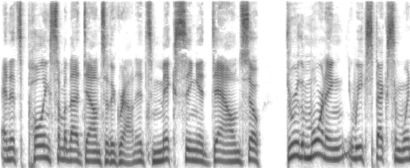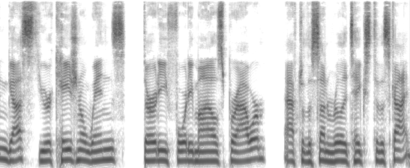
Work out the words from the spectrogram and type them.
And it's pulling some of that down to the ground. It's mixing it down. So through the morning, we expect some wind gusts, your occasional winds, 30, 40 miles per hour after the sun really takes to the sky.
